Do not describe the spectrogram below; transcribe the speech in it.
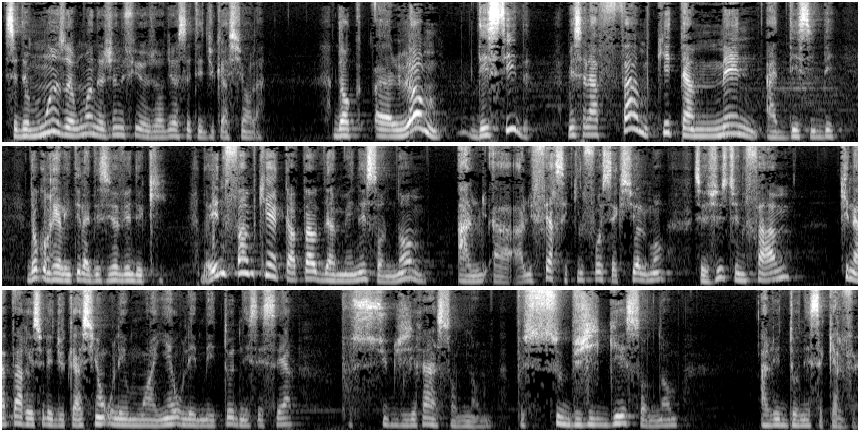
C'est de moins en moins de jeunes filles aujourd'hui à cette éducation-là. Donc euh, l'homme décide, mais c'est la femme qui t'amène à décider. Donc en réalité, la décision vient de qui? Une femme qui est capable d'amener son homme à lui, à lui faire ce qu'il faut sexuellement, c'est juste une femme qui n'a pas reçu l'éducation ou les moyens ou les méthodes nécessaires pour suggérer à son homme, pour subjuguer son homme à lui donner ce qu'elle veut.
